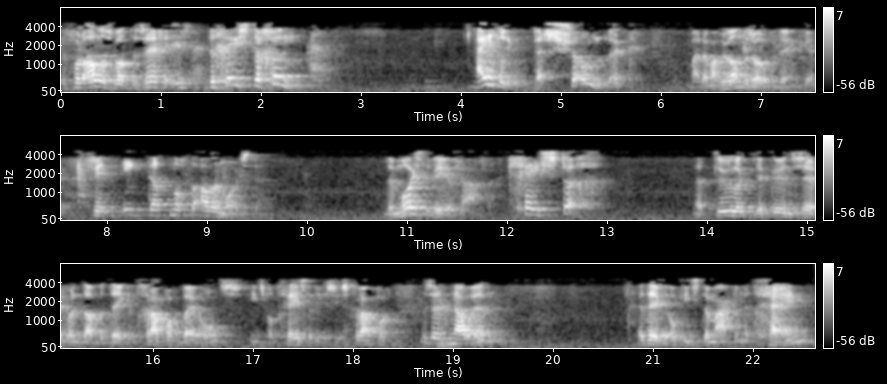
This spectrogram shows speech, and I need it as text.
voor alles wat te zeggen is, de geestigen. Eigenlijk persoonlijk, maar daar mag u anders over denken, vind ik dat nog de allermooiste. De mooiste weergave. Geestig. Natuurlijk, je kunt zeggen dat betekent grappig bij ons. Iets wat geestig is, is grappig. Dan zeg ik nou en. Het heeft ook iets te maken met gein.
